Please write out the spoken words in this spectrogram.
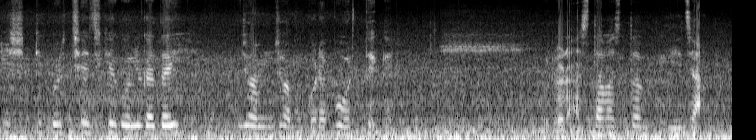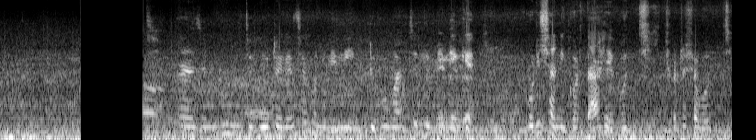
বৃষ্টি পড়ছে আজকে কলকাতায় ঝমঝম করে ভোর থেকে। পুরো রাস্তা ফাস্তা ভেজা। একজন ঘুম থেকে উঠে গেছে এখন মিমি একটু ঘুমাচ্ছে তো মিমিকে পরিশানি করতে আহে বুঝছি ছোট সব হচ্ছি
